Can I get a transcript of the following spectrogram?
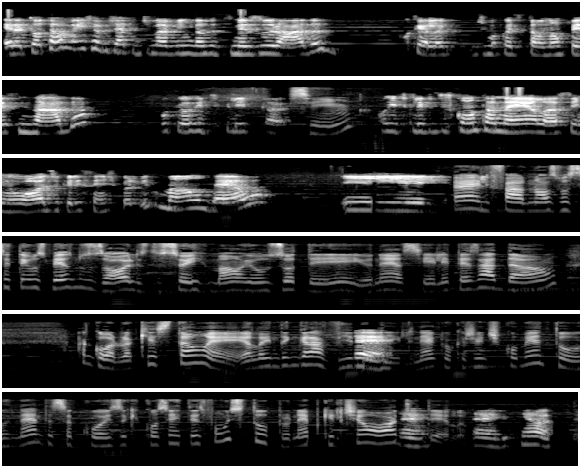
ela é totalmente objeto de uma vingança desmesurada, porque ela de uma coisa que ela não fez nada. Porque o Heathcliff. Sim. O Heathcliff desconta nela, assim, o ódio que ele sente pelo irmão dela. E. É, ele fala, nós você tem os mesmos olhos do seu irmão, eu os odeio, né? Assim, ele é pesadão. Agora, a questão é, ela ainda engravida é. ele, né? Que é o que a gente comentou, né? Dessa coisa que com certeza foi um estupro, né? Porque ele tinha ódio é. dela. É, ele tinha ódio. É.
